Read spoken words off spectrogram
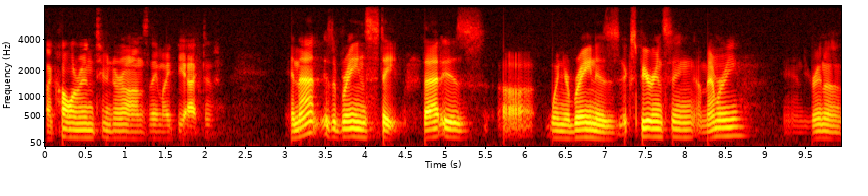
If I color in two neurons, they might be active. And that is a brain state. That is uh, when your brain is experiencing a memory and you're in a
